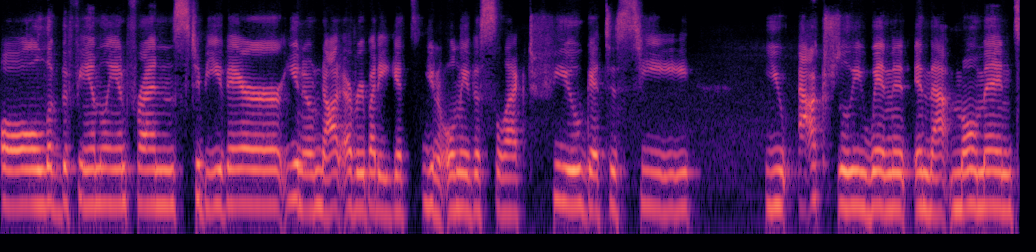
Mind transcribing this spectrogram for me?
all of the family and friends to be there. You know, not everybody gets, you know, only the select few get to see you actually win it in that moment.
